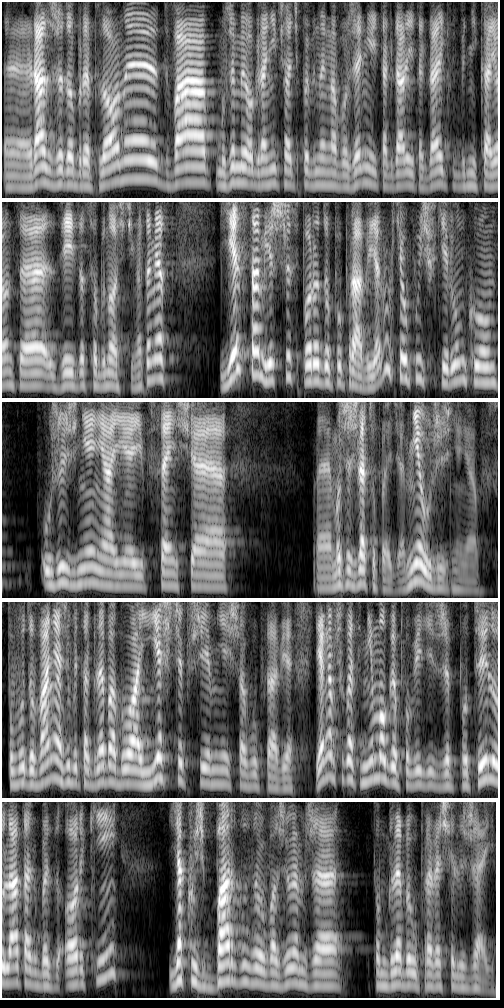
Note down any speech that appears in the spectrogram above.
e, raz, że dobre plony, dwa, możemy ograniczać pewne nawożenie i tak dalej, i tak dalej, wynikające z jej zasobności. Natomiast jest tam jeszcze sporo do poprawy. Ja bym chciał pójść w kierunku użyźnienia jej w sensie może źle to powiedziałem, nie użyźnienia, spowodowania, żeby ta gleba była jeszcze przyjemniejsza w uprawie. Ja na przykład nie mogę powiedzieć, że po tylu latach bez orki jakoś bardzo zauważyłem, że tą glebę uprawia się lżej.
